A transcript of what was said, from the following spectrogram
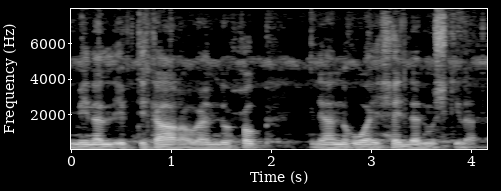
من الابتكار أو عنده حب لأنه هو يحل المشكلات.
